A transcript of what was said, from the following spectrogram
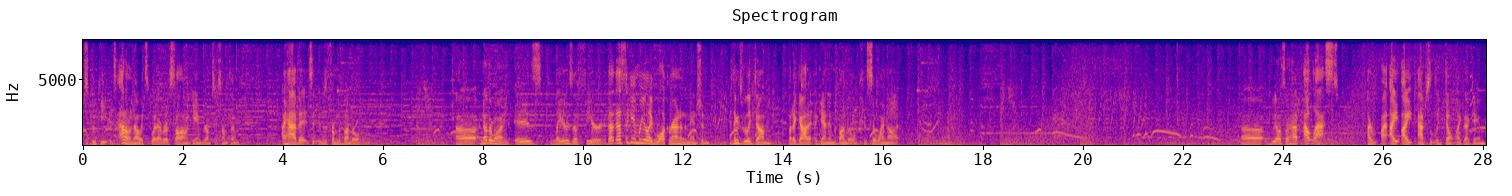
spooky. It's I don't know. It's whatever. It's it on Game Grumps or something. I have it. It's, it was from the bundle. Uh, another one is Layers of Fear. That, that's the game where you like walk around in the mansion. I think it's really dumb, but I got it again in the bundle, so why not? Uh, we also have Outlast. I, I, I absolutely don't like that game,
